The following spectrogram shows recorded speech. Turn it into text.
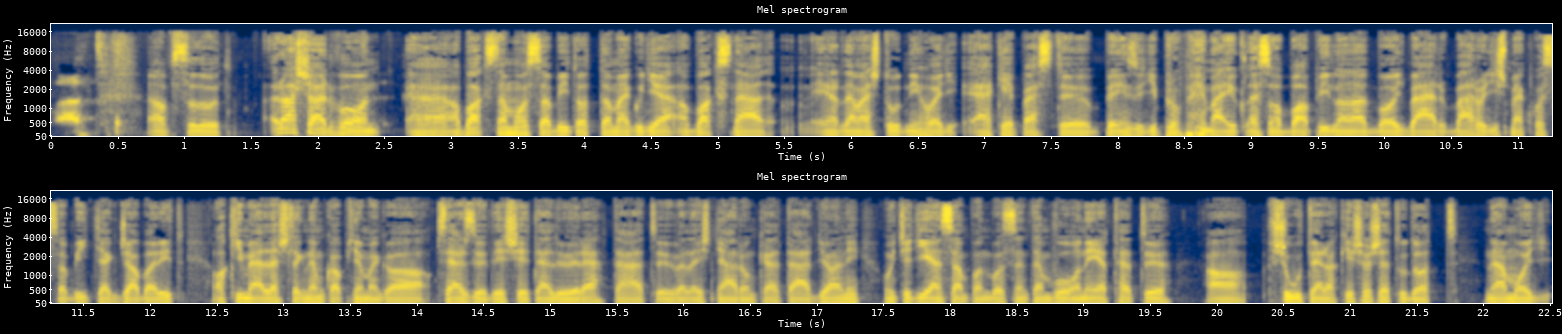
vált. Abszolút. Rashard von eh, a Bucks nem hosszabbította meg, ugye a Bucksnál érdemes tudni, hogy elképesztő pénzügyi problémájuk lesz abban a pillanatban, hogy bár, bárhogy is meghosszabbítják Jabarit, aki mellesleg nem kapja meg a szerződését előre, tehát ővel is nyáron kell tárgyalni, úgyhogy ilyen szempontból szerintem von érthető, a shooter, aki sose tudott nem, hogy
